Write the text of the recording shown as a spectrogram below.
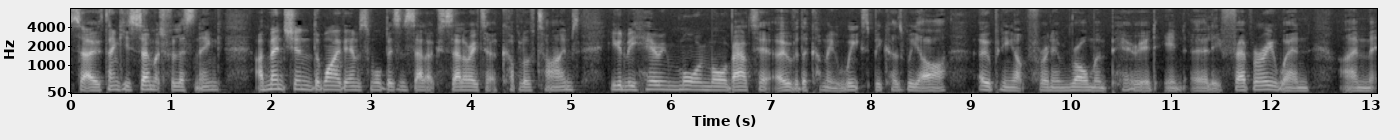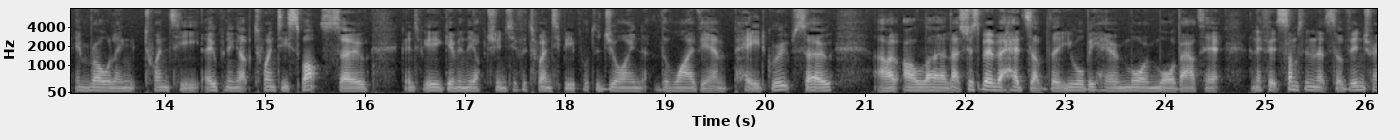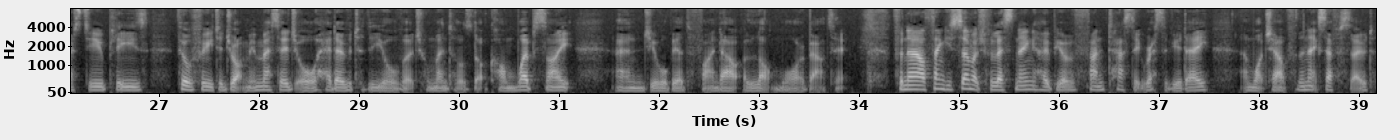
So thank you so much for listening. I've mentioned the YVM Small Business Accelerator a couple of times. You're going to be hearing more and more about it over the coming weeks because we are opening up for an enrollment period in early February when I'm enrolling 20, opening up 20 spots. So going to be giving the opportunity for 20 people to join the YVM paid group. So I'll, uh, that's just a bit of a heads up that you will be hearing more and more about it. And if it's something that's of interest to you, please feel free to drop me a message or head over to the yourvirtualmentors.com website and you will be able to find out a lot more about it. For now, thank you so much for listening. I hope you have a fantastic rest of your day and watch out for the next episode.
